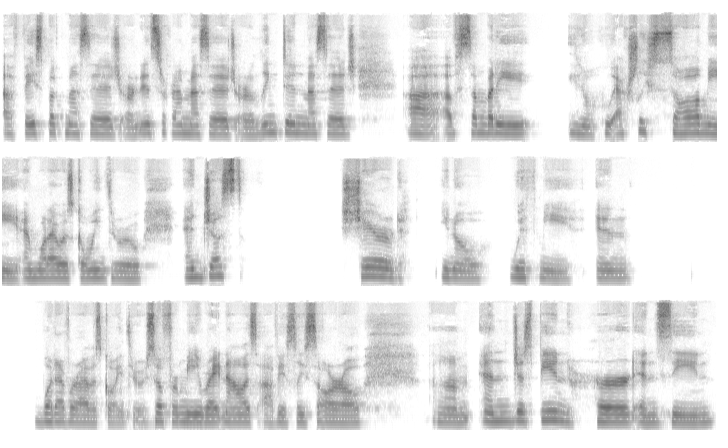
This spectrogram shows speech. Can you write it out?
a Facebook message or an Instagram message or a LinkedIn message uh, of somebody you know, who actually saw me and what I was going through and just shared, you know, with me in whatever I was going through. So for me right now is obviously sorrow um, and just being heard and seen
